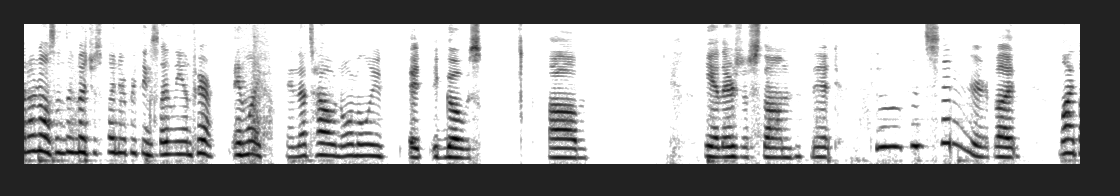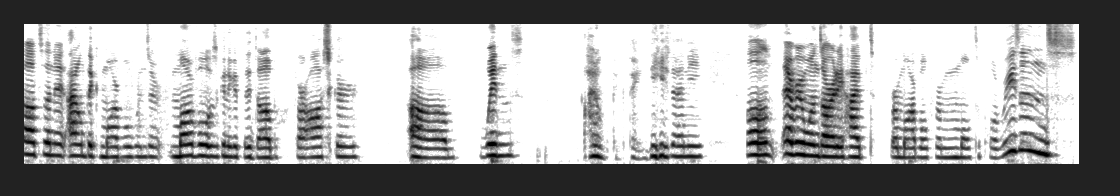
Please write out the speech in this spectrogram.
I don't know. Sometimes I just find everything slightly unfair in life, and that's how normally it it goes. Um. Yeah, there's just um that to consider, but my thoughts on it. I don't think Marvel wins or Marvel is gonna get the dub for Oscar. Um, wins. I don't think they need any. Um, everyone's already hyped for Marvel for multiple reasons.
